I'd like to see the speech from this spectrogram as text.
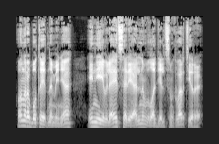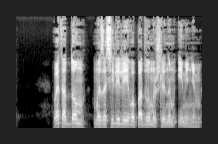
Он работает на меня и не является реальным владельцем квартиры. В этот дом мы заселили его под вымышленным именем.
